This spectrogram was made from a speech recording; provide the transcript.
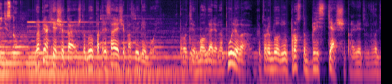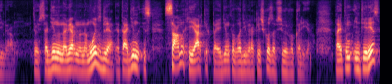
Витископ. Во-первых, я считаю, что был потрясающий последний бой против болгарина Пулева, который был ну, просто блестяще проведен Владимиром. То есть один, наверное, на мой взгляд, это один из самых ярких поединков Владимира Кличко за всю его карьеру. Поэтому интерес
